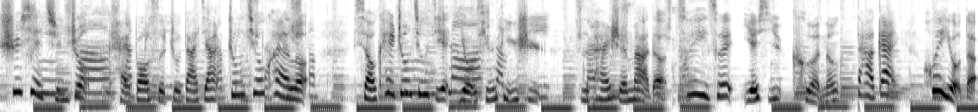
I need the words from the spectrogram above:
吃蟹群众，凯 boss 祝大家中秋快乐。小 K 中秋节友情提示：自拍神马的催一催，也许可能大概会有的。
